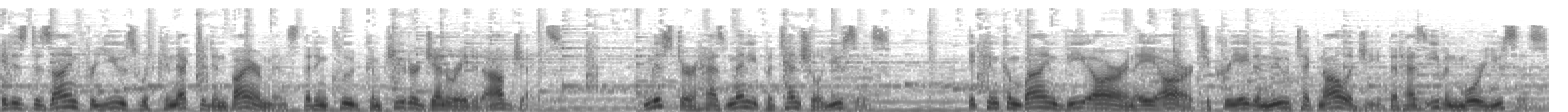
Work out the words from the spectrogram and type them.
It is designed for use with connected environments that include computer-generated objects. MR has many potential uses. It can combine VR and AR to create a new technology that has even more uses.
